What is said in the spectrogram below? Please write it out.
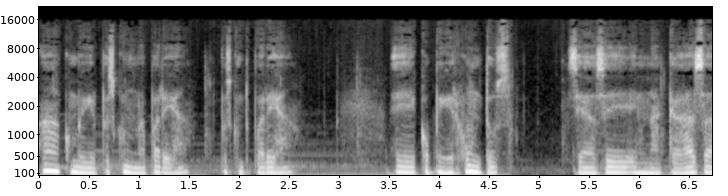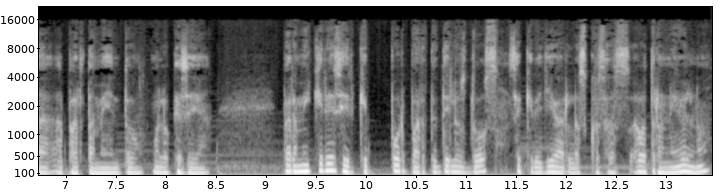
a convivir pues con una pareja, pues con tu pareja, eh, convivir juntos, se hace en una casa, apartamento o lo que sea, para mí quiere decir que por parte de los dos se quiere llevar las cosas a otro nivel, ¿no?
